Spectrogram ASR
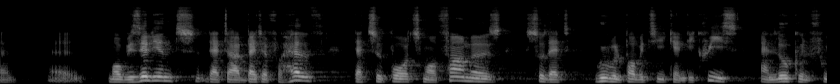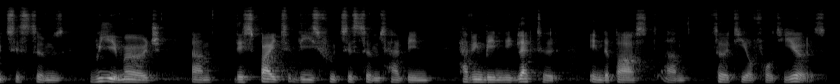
uh, more resilient, that are better for health, that support small farmers so that rural poverty can decrease and local food systems re-emerge um, despite these food systems have been, having been neglected in the past um, 30 or 40 years?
